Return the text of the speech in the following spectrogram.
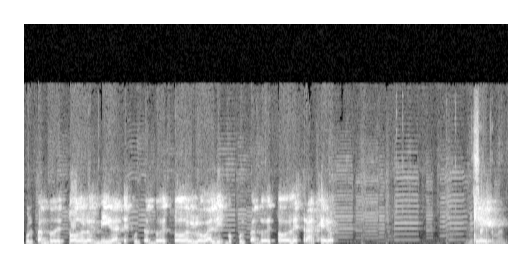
culpando de todos los inmigrantes, culpando de todo el globalismo, culpando de todo el extranjero, que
